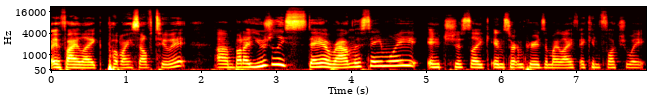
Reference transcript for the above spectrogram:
if I like put myself to it. Um, but I usually stay around the same weight. It's just like in certain periods of my life, it can fluctuate.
